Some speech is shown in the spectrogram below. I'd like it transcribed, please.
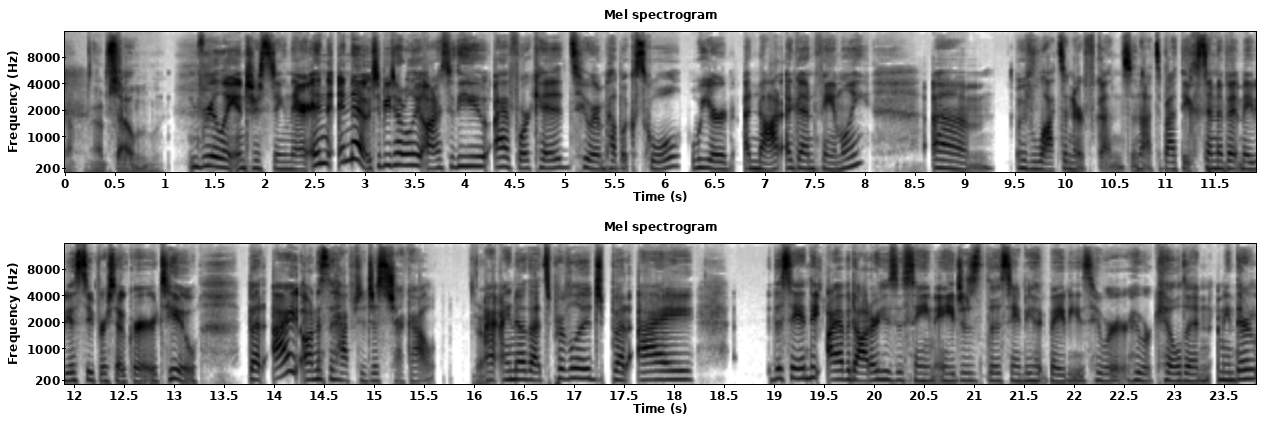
Yeah, absolutely. So, really interesting there. And and no, to be totally honest with you, I have four kids who are in public school. We are not a gun family. Um, we have lots of Nerf guns, and that's about the extent of it. Maybe a super soaker or two. But I honestly have to just check out. Yeah. I, I know that's privilege, but I the Sandy I have a daughter who's the same age as the Sandy Hook babies who were who were killed and I mean they're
